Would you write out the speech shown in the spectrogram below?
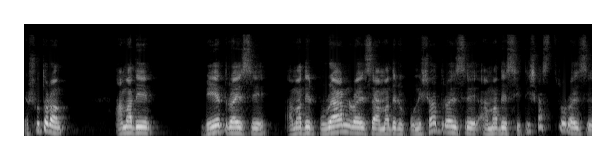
সুতরাং আমাদের বেদ রয়েছে, আমাদের পুরাণ রয়েছে, আমাদের উপনিষদ রয়েছে, আমাদের স্মৃতিশাস্ত্র রয়েছে,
